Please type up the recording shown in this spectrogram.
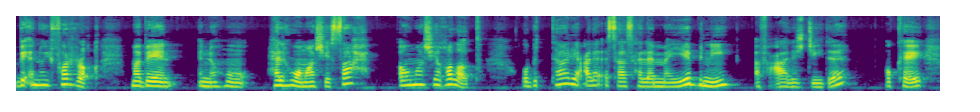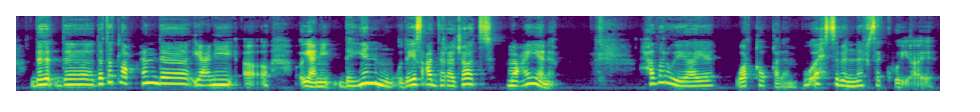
بأنه يفرق ما بين إنه هل هو ماشي صح أو ماشي غلط؟ وبالتالي على أساسها لما يبني أفعال جديدة okay ده, ده, ده تطلع عنده يعني يعني ده ينمو وده يصعد درجات معينة. حضر وياي ورقة وقلم وأحسب لنفسك وياي.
